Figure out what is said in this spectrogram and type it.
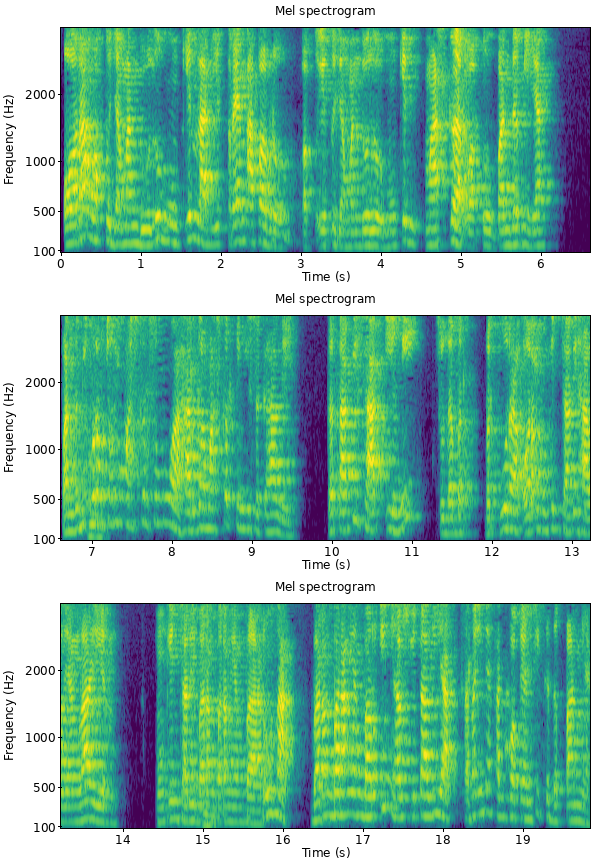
Orang waktu zaman dulu mungkin lagi tren apa, Bro? Waktu itu zaman dulu mungkin masker waktu pandemi ya. Pandemi hmm. orang cari masker semua, harga masker tinggi sekali. Tetapi saat ini sudah ber berkurang, orang mungkin cari hal yang lain. Mungkin cari barang-barang yang baru. Nah, barang-barang yang baru ini harus kita lihat karena ini akan potensi ke depannya.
